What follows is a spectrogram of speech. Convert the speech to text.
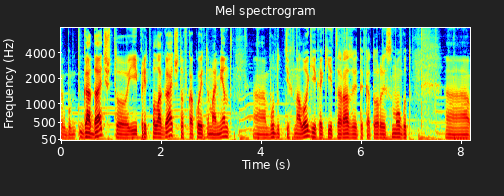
как бы гадать, что и предполагать, что в какой-то момент э, будут технологии какие-то развиты, которые смогут э,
